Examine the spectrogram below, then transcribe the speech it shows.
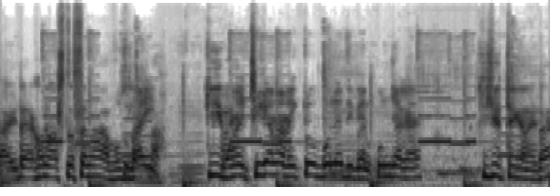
গাড়িটা এখন আসতেছে না বুঝলাম ভাই না। কি ভাই? ঠিকানাটা একটু বলে দিবেন কোন জায়গায়? কিসের ঠিকানা এটা?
